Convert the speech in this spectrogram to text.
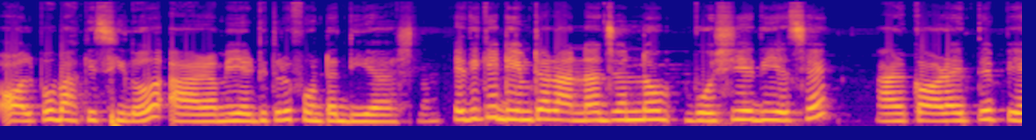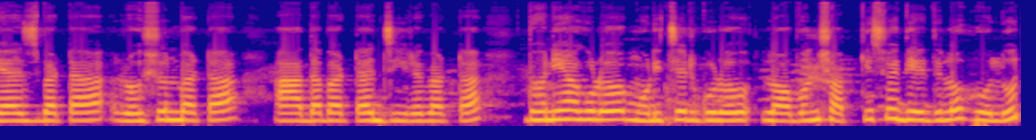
অল্প বাকি ছিল আর আমি এর ভিতরে ফোনটা দিয়ে আসলাম। এদিকে ডিমটা রান্নার জন্য বসিয়ে দিয়েছে। আর কড়াইতে পেঁয়াজ বাটা, রসুন বাটা, আদা বাটা, জিরে বাটা, ধনিয়া গুঁড়ো, মরিচের গুঁড়ো, লবণ সব কিছুই দিয়ে দিল হলুদ।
